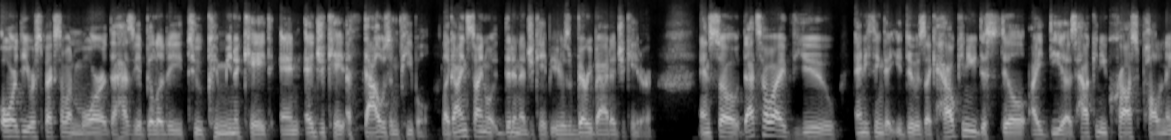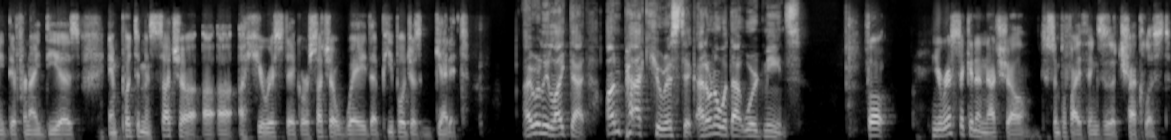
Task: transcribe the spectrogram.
or do you respect someone more that has the ability to communicate and educate a thousand people? Like Einstein didn't educate people; he was a very bad educator. And so that's how I view anything that you do is like, how can you distill ideas? How can you cross pollinate different ideas and put them in such a, a, a, heuristic or such a way that people just get it? I really like that. Unpack heuristic. I don't know what that word means. So, heuristic in a nutshell, to simplify things, is a checklist,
